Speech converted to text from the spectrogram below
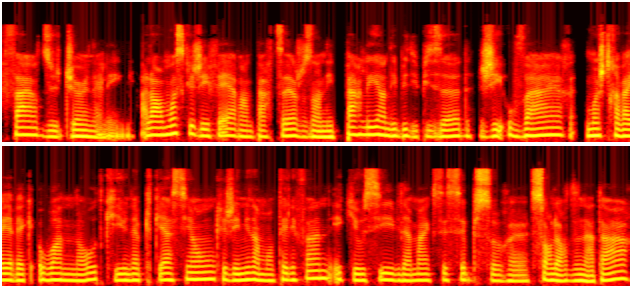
faire du journaling. Alors moi, ce que j'ai fait avant de partir, je vous en ai parlé en début d'épisode. J'ai ouvert, moi je travaille avec OneNote, qui est une application que j'ai mis dans mon téléphone et qui est aussi évidemment accessible sur, euh, sur l'ordinateur,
